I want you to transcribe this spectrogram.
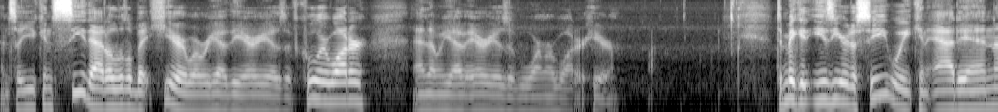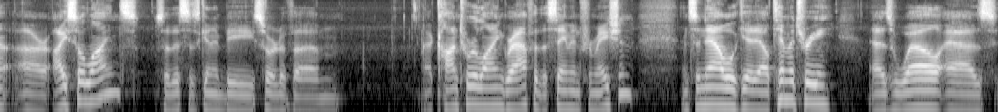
And so you can see that a little bit here where we have the areas of cooler water and then we have areas of warmer water here. To make it easier to see, we can add in our ISO lines. So this is going to be sort of um, a contour line graph of the same information. And so now we'll get altimetry as well as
